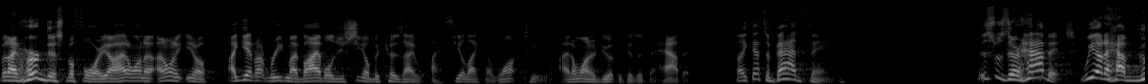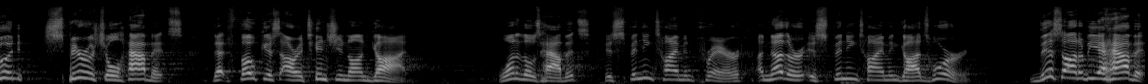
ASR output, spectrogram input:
But I've heard this before. You know, I don't want to, I don't want to, you know, I get up read my Bible just, you know, because I, I feel like I want to. I don't want to do it because it's a habit. Like, that's a bad thing. This was their habit. We ought to have good spiritual habits that focus our attention on God. One of those habits is spending time in prayer, another is spending time in God's Word. This ought to be a habit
